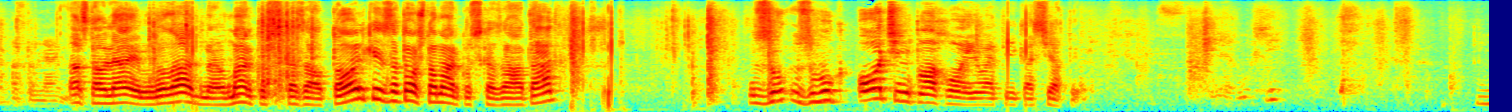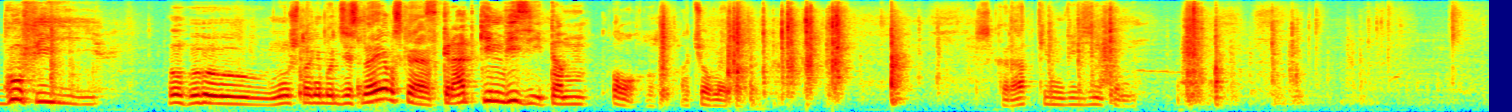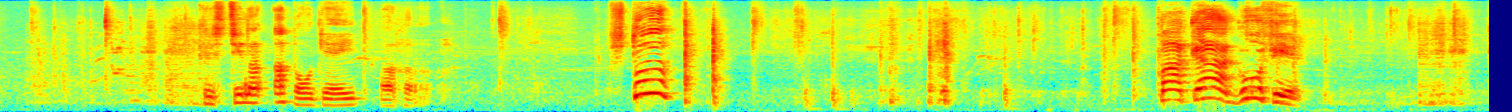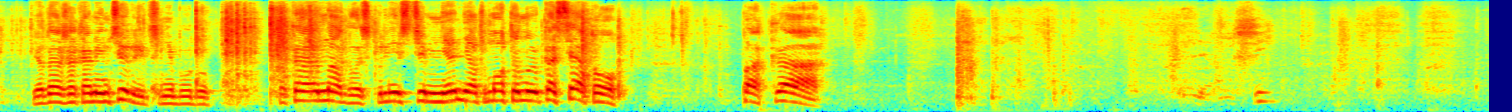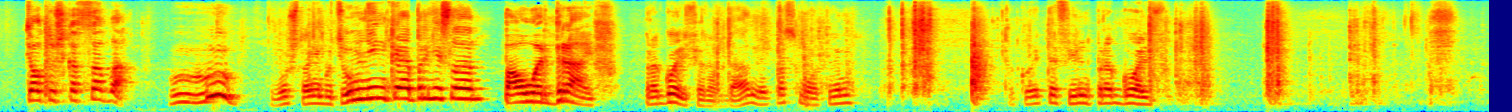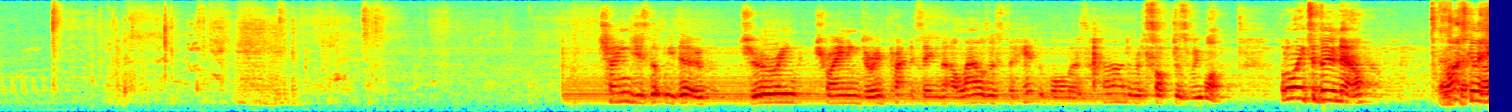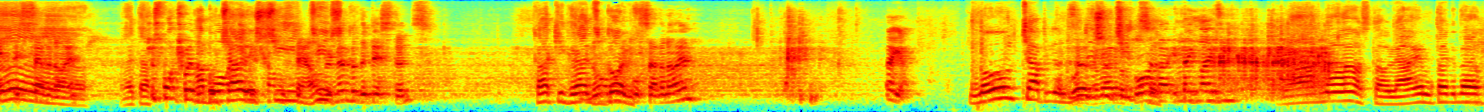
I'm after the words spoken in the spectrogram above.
Оставляем. Оставляем. Ну ладно, Маркус сказал. Только из-за того, что Маркус сказал. А так? Зу- звук очень плохой у этой кассеты. Гуфи. Ну, что-нибудь диснеевское? с кратким визитом. О, о чем это? С кратким визитом. Кристина Апплгейт. Ага. Что? Пока, Гуфи. Я даже комментировать не буду. Какая наглость принести мне неотмотанную кассету. Пока. Тетушка сова. У-у. Ну, что-нибудь умненькое принесла. Power Drive. Про гольферов, да? Ну, посмотрим. Какой-то фильм про гольф. changes that we do during training, during practicing, that allows us to hit the ball as hard or as soft as we want. What I want you to do now, Mark's going to hit this seven iron. а, это Just watch where the ball actually comes обучающий down. диск. Remember the distance. Как играть в Normal little гольф. seven iron. There you go. Ну, Чаплин, Deserves будешь a round of applause, учиться? don't you think, ladies? Ладно, оставляем тогда.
